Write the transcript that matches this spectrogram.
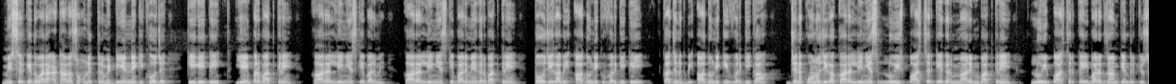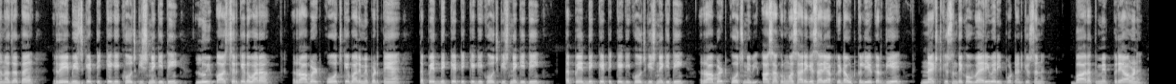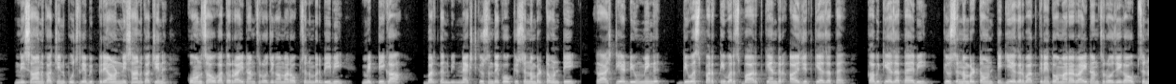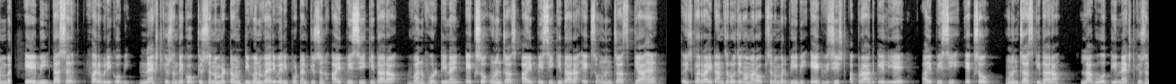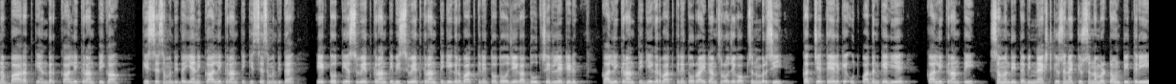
मिस्र के द्वारा अठारह सौ उनहत्तर में डीएनए की खोज की गई थी। यहीं पर बात करें कार्ल लीनियस के बारे में। कार्ल लीनियस के बारे में अगर बात करें तो हो जाएगा भी आधुनिक वर्गीकी का जनक। भी आधुनिकी वर्गी का जनक कौन हो जाएगा? कार्ल लीनियस लुई पास्चर के अगर बारे में बात करें, लुई पास्चर कई बार एग्ज़ाम के अंदर क्वेश्चन आ जाता है, रेबीज के टिक्के की खोज किसने की थी? लुई पास्चर के द्वारा। रॉबर्ट कोच के बारे में पढ़ते हैं। तपेदिक के टिक्के की खोज किसने की थी? तपेदिक के टिक्के की खोज किसने की थी? रॉबर्ट कोच ने भी। आशा करूँगा सारे के सारे आपके डाउट क्लियर कर दिए नेक्स्ट क्वेश्चन देखो very very important question Bharat में पर्यावरण निशान का चिन्ह पूछ लिया। अभी पर्यावरण निशान का चिन्ह कौन सा होगा? तो राइट आंसर हो जाएगा हमारा ऑप्शन नंबर बी भी, मिट्टी का बर्तन भी। नेक्स्ट क्वेश्चन देखो क्वेश्चन नंबर ट्वेंटी राष्ट्रीय ड्यूमिंग दिवस प्रति वर्ष भारत के अंदर आयोजित किया जाता है। कब किया जाता है अभी? क्वेश्चन नंबर ट्वेंटी की अगर बात करें तो हमारा राइट आंसर हो जाएगा ऑप्शन नंबर ए बी दस फरवरी को भी। नेक्स्ट क्वेश्चन देखो question number twenty one very very important question IPC की धारा वन फोर्टी नाइन एक सौ उनचास। आईपीसी की धारा एक सौ उनचास क्या है? तो इसका राइट आंसर हो जाएगा हमारा ऑप्शन नंबर बी भी एक विशिष्ट अपराध के लिए आईपीसी एक सौ उनचास की धारा लागू होती है। नेक्स्ट क्वेश्चन है, भारत के अंदर काली क्रांति का किससे संबंधित है? यानी काली क्रांति किससे संबंधित है? एक तो होती है श्वेत क्रांति, भी श्वेत क्रांति की अगर बात करें तो तो हो जाएगा दूध से रिलेटेड। काली क्रांति की अगर बात करें तो राइट आंसर हो जाएगा ऑप्शन नंबर सी कच्चे तेल के उत्पादन के लिए काली क्रांति संबंधित है। अभी नेक्स्ट क्वेश्चन है question number twenty three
